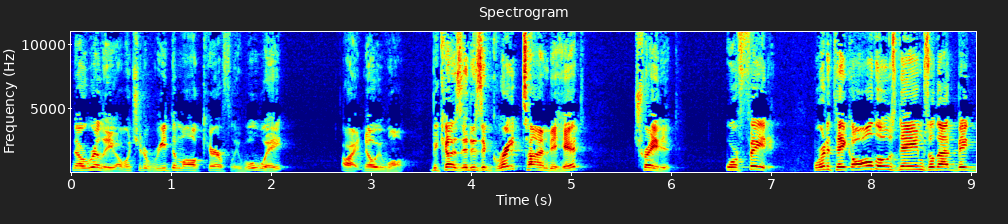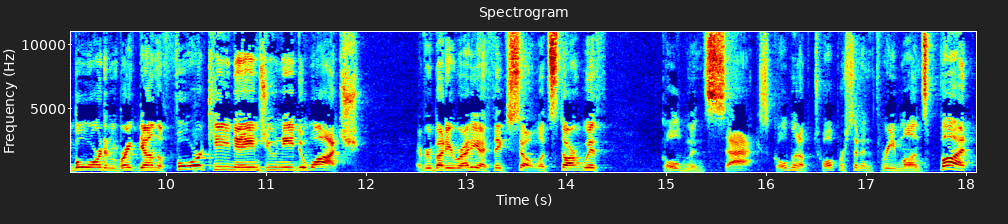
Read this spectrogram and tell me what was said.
Now, really, I want you to read them all carefully. We'll wait. All right, no, we won't. Because it is a great time to hit, trade it, or fade it. We're going to take all those names on that big board and break down the four key names you need to watch. Everybody ready? I think so. Let's start with Goldman Sachs. Goldman up 12% in three months, but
